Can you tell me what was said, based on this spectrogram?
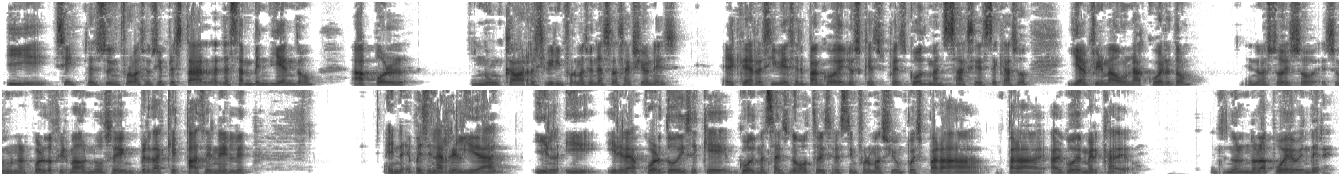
y sí, entonces su información siempre está, la, están vendiendo. Apple nunca va a recibir información de las transacciones. El que la recibe es el banco de ellos, que es pues Goldman Sachs en este caso, y han firmado un acuerdo. No, esto, eso, eso es un acuerdo firmado. No sé en verdad qué pasa en el, en, pues en la realidad. Y, y, y, el acuerdo dice que Goldman Sachs no va a utilizar esta información pues para, para algo de mercadeo. Entonces no, la puede vender.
